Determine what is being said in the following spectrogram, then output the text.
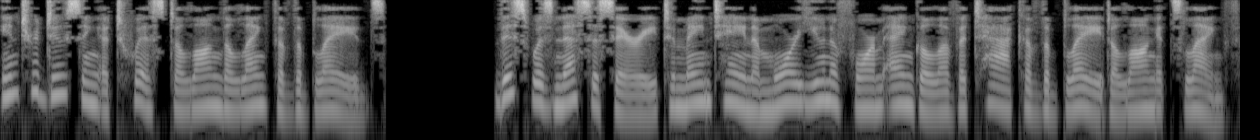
introducing a twist along the length of the blades. This was necessary to maintain a more uniform angle of attack of the blade along its length.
